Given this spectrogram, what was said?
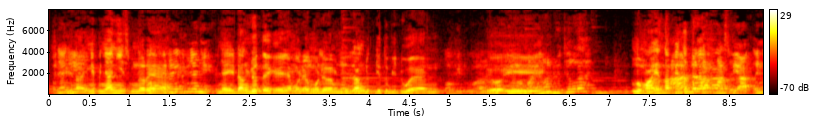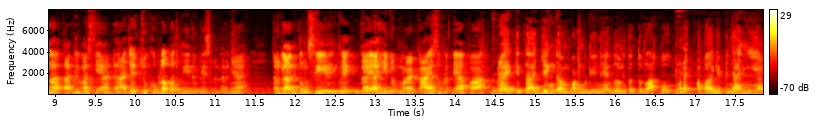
Si Penyanyi? Vina ini penyanyi Oh, sebenarnya. Vina itu penyanyi? penyanyi dangdut deh kayaknya model-model penyanyi dangdut gitu biduan. Oh, biduan. Yoi. Lumayan lah duitnya lah. Lumayan tapi ada tetap aja. pasti a- enggak tapi pasti ada aja cukup lah buat menghidupi sebenarnya tergantung si ke- gaya hidup mereka ya seperti apa Bray, kita aja yang gampang begini belum tentu laku. Apalagi penyanyi yang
